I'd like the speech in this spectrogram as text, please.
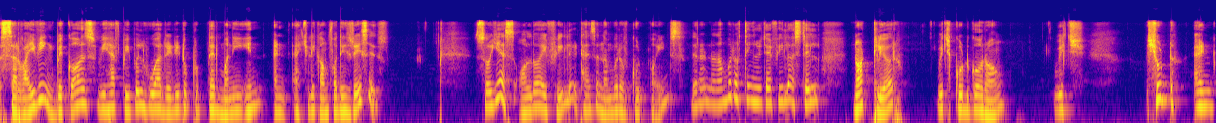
surviving because we have people who are ready to put their money in and actually come for these races. So yes although i feel it has a number of good points there are a number of things which i feel are still not clear which could go wrong which should and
